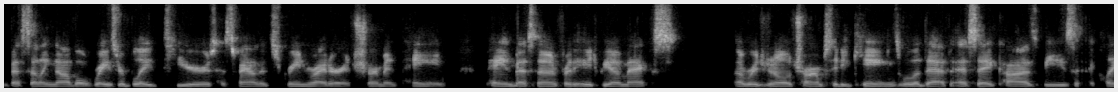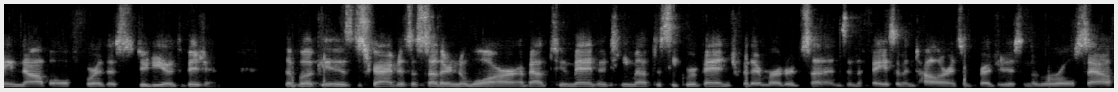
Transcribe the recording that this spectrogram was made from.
best-selling novel Razorblade Tears has found its screenwriter in Sherman Payne. Payne, best known for the HBO Max original Charm City Kings, will adapt S.A. Cosby's acclaimed novel for the studio division. The book is described as a southern noir about two men who team up to seek revenge for their murdered sons in the face of intolerance and prejudice in the rural South,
